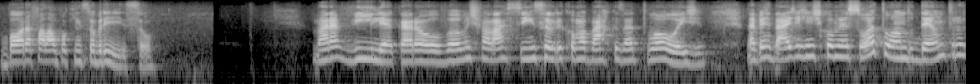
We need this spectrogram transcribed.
Bora falar um pouquinho sobre isso. Maravilha, Carol. Vamos falar sim sobre como a Barcos atua hoje. Na verdade, a gente começou atuando dentro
